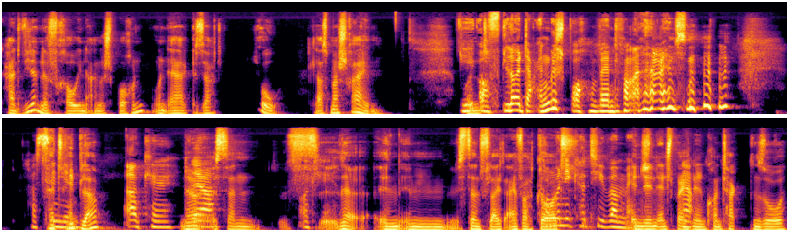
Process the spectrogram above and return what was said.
hat wieder eine Frau ihn angesprochen und er hat gesagt, jo, lass mal schreiben. Wie und oft Leute angesprochen werden von anderen Menschen. Vertriebler. Okay. Ne, ja. Ist dann okay. ne, im, im, ist dann vielleicht einfach dort Kommunikativer Mensch. in den entsprechenden ja. Kontakten so.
